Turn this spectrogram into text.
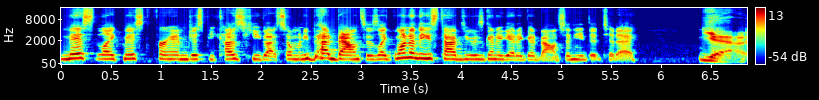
missed, like missed for him just because he got so many bad bounces. Like one of these times he was gonna get a good bounce, and he did today. Yeah.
